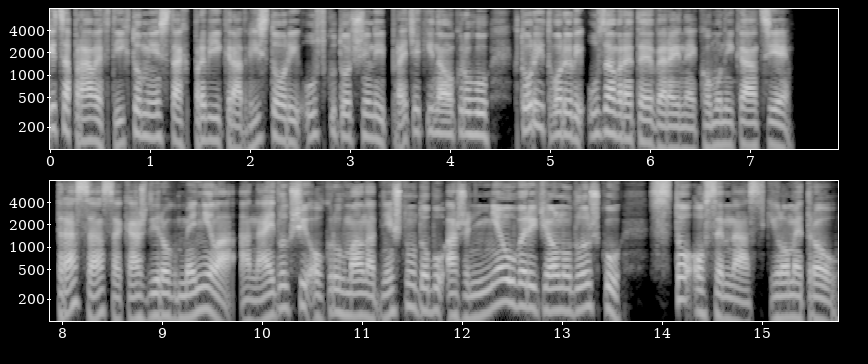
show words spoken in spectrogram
keď sa práve v týchto miestach prvýkrát v histórii uskutočnili preteky na okruhu, ktorí tvorili uzavreté verejné komunikácie. Trasa sa každý rok menila a najdlhší okruh mal na dnešnú dobu až neuveriteľnú dĺžku 118 kilometrov.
